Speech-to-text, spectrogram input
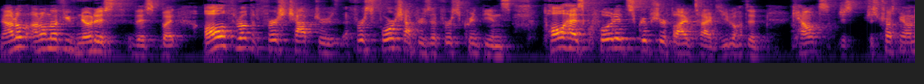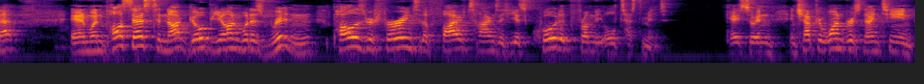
Now, I don't, I don't know if you've noticed this, but all throughout the first chapters, the first four chapters of 1 Corinthians, Paul has quoted scripture five times. You don't have to count. Just, just trust me on that. And when Paul says to not go beyond what is written, Paul is referring to the five times that he has quoted from the Old Testament. Okay, so in, in chapter 1, verse 19,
